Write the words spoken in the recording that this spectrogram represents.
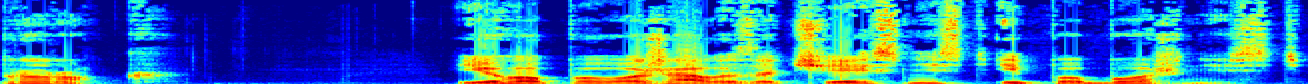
пророк. Його поважали за чесність і побожність.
